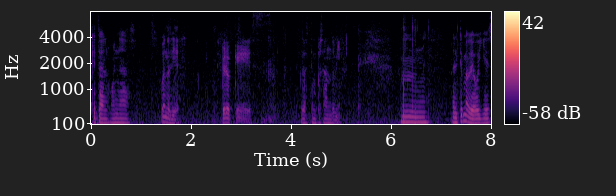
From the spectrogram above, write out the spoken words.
¿qué tal? Buenas, buenos días. Espero que se lo estén pasando bien. Mm, el tema de hoy es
